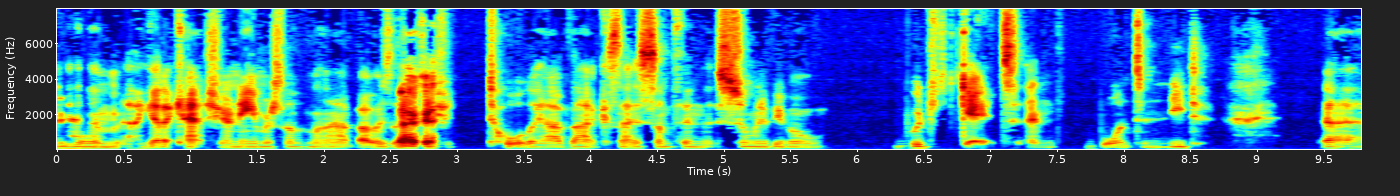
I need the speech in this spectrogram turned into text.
Um, I think it had a catchier name or something like that. But I was like, Okay. you should totally have that because that is something that so many people would get and want and need. Uh,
